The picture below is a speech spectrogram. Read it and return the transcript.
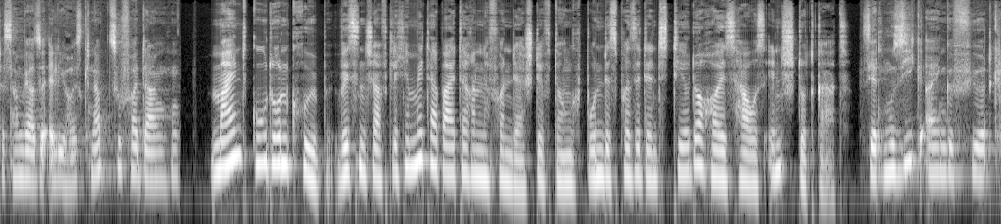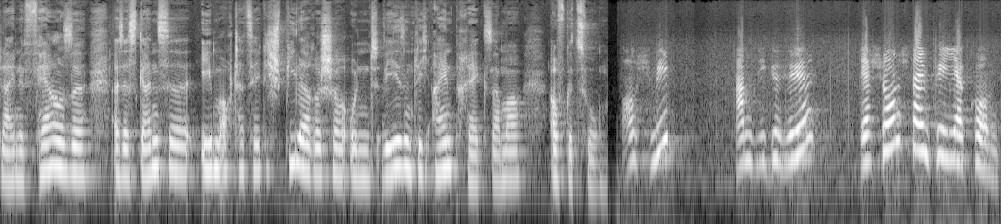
Das haben wir also Elli Heus knapp zu verdanken. Meint Gudrun Krüb, wissenschaftliche Mitarbeiterin von der Stiftung Bundespräsident Theodor Heuss Haus in Stuttgart. Sie hat Musik eingeführt, kleine Verse, also das Ganze eben auch tatsächlich spielerischer und wesentlich einprägsamer aufgezogen. Frau Schmidt, haben Sie gehört? Der Schornsteinfeger kommt.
